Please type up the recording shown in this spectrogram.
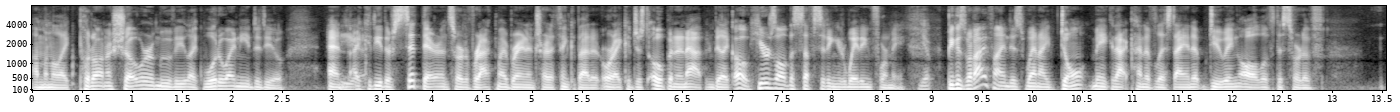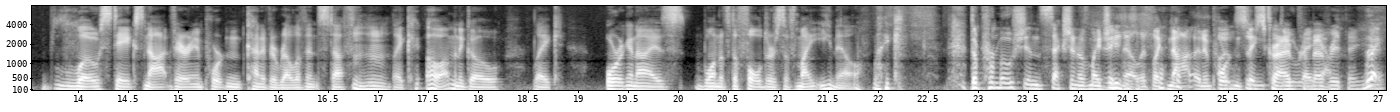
I'm gonna like put on a show or a movie. Like, what do I need to do? And I could either sit there and sort of rack my brain and try to think about it, or I could just open an app and be like, oh, here's all the stuff sitting here waiting for me. Yep. Because what I find is when I don't make that kind of list, I end up doing all of the sort of low stakes, not very important, kind of irrelevant stuff. Mm-hmm. Like, oh, I'm gonna go like organize one of the folders of my email. Like the promotions section of my Gmail is like not an important thing to do right from now. everything. Right.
